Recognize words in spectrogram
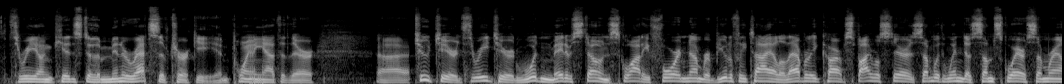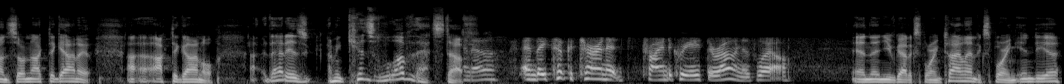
three young kids to the minarets of Turkey and pointing out that they're uh, two tiered, three tiered, wooden, made of stone, squatty, four in number, beautifully tiled, elaborately carved, spiral stairs, some with windows, some square, some round, some octagonal. Uh, octagonal. Uh, that is, I mean, kids love that stuff. I know. And they took a turn at trying to create their own as well. And then you've got exploring Thailand, exploring India.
